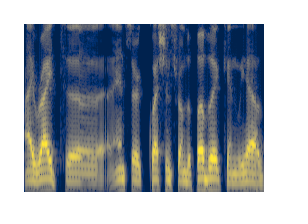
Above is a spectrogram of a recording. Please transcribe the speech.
I write uh, answer questions from the public, and we have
